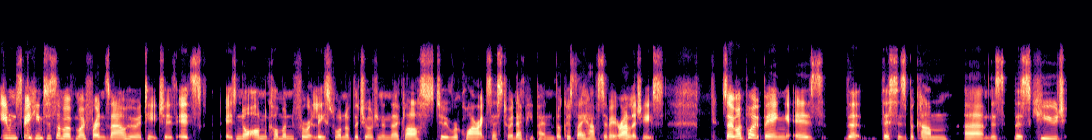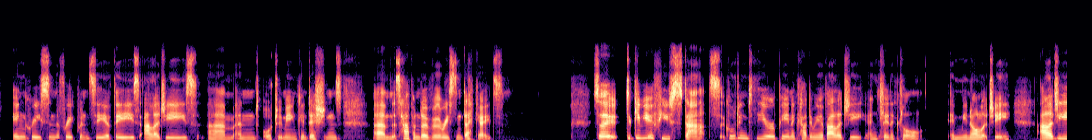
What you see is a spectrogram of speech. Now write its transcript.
even speaking to some of my friends now who are teachers, it's it's not uncommon for at least one of the children in their class to require access to an EpiPen because they have severe allergies. So my point being is that this has become um, this this huge increase in the frequency of these allergies um, and autoimmune conditions um, that's happened over the recent decades. So to give you a few stats, according to the European Academy of Allergy and Clinical Immunology, allergy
